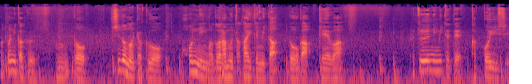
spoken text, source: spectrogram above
まあ、とにかくうんとシドの曲を本人がドラム叩いてみた動画系は通に見ててかっこいいし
